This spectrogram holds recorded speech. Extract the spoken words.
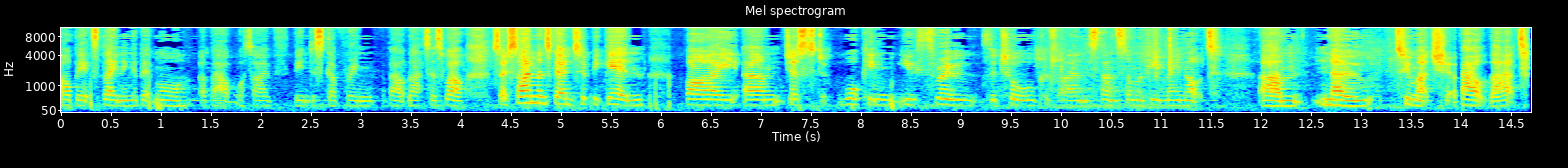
I'll be explaining a bit more about what I've been discovering about that as well. So Simon's going to begin by um, just walking you through the tool because I understand some of you may not um, know too much about that.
